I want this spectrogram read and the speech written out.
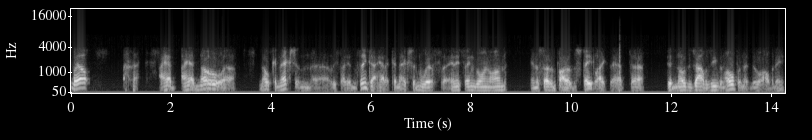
Well, I had I had no uh, no connection. Uh, at least I didn't think I had a connection with uh, anything going on in the southern part of the state like that. Uh, didn't know the job was even open at New Albany.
